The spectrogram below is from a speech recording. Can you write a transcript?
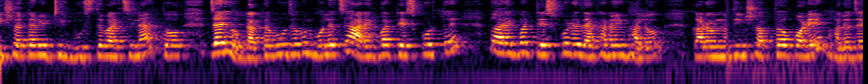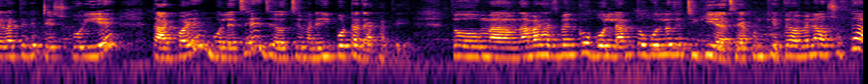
বিষয়টা আমি ঠিক বুঝতে পারছি না। তো যাই হোক, ডাক্তারবাবু যখন বলেছে আরেকবার টেস্ট করতে, তো আরেকবার টেস্ট করে দেখানোই ভালো। কারণ তিন সপ্তাহ পরে ভালো জায়গা থেকে টেস্ট করিয়ে তারপরে বলেছে যে হচ্ছে মানে রিপোর্টটা দেখাতে। তো আমার হাজব্যান্ডকেও বললাম, তো বলল যে ঠিকই আছে, এখন খেতে হবে না ওষুধটা।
